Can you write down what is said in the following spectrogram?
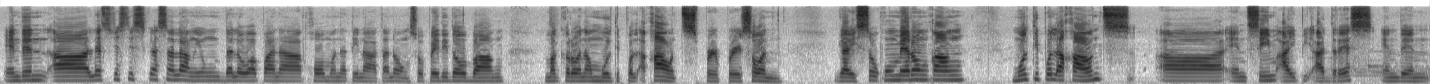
And then, uh, let's just discuss na lang yung dalawa pa na common na tinatanong. So, pwede daw bang magkaroon ng multiple accounts per person? Guys, so kung meron kang multiple accounts uh, and same IP address and then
